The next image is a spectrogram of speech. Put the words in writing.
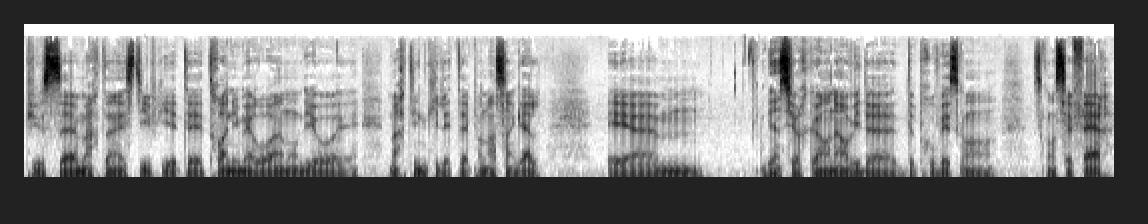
Pius, Martin et Steve qui étaient trois numéros un mondiaux et Martine qui l'était pendant Saint-Gall. Et euh, bien sûr qu'on a envie de, de prouver ce qu'on ce qu'on sait faire.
